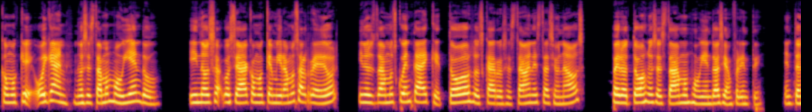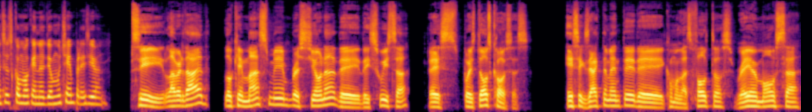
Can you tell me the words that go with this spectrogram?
como que, oigan, nos estamos moviendo. Y nos, o sea, como que miramos alrededor y nos damos cuenta de que todos los carros estaban estacionados, pero todos nos estábamos moviendo hacia enfrente. Entonces como que nos dio mucha impresión. Sí, la verdad, lo que más me impresiona de, de Suiza es pues dos cosas. Es exactamente de como las fotos, re hermosa,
